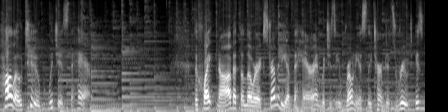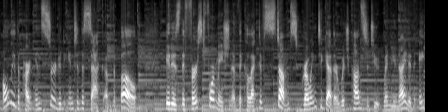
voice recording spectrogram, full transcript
hollow tube, which is the hair. The white knob at the lower extremity of the hair, and which is erroneously termed its root, is only the part inserted into the sac of the bulb, it is the first formation of the collective stumps growing together which constitute, when united, a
